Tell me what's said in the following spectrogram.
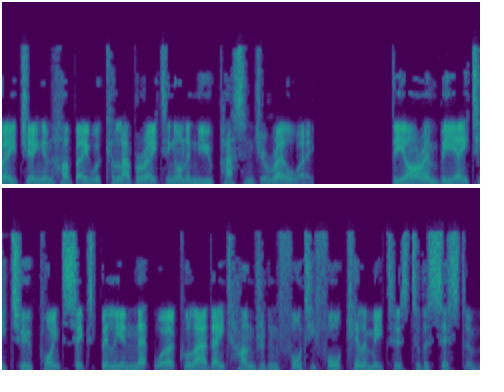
Beijing and Hebei were collaborating on a new passenger railway. The RMB 82.6 billion network will add 844 kilometers to the system.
